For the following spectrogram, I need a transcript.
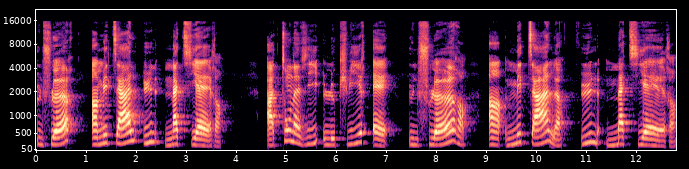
une fleur, un métal, une matière? À ton avis, le cuir est une fleur, un métal, une matière?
